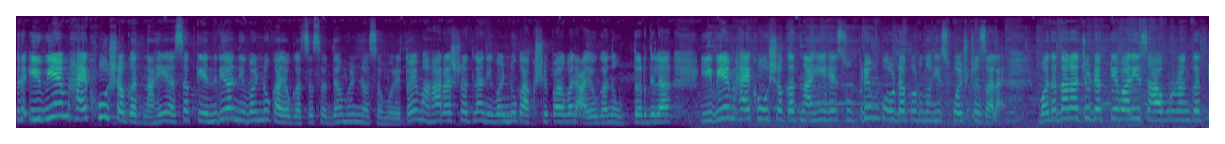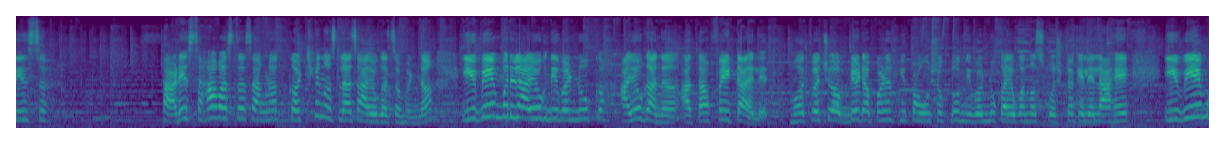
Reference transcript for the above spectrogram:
तर ईव्हीएम हॅक होऊ शकत नाही असं केंद्रीय निवडणूक आयोगाचं सध्या म्हणणं समोर येतोय. महाराष्ट्रातल्या निवडणूक आक्षेपावर आयोगानं उत्तर दिलं. ईव्हीएम हॅक होऊ शकत नाही हे सुप्रीम कोर्टाकडूनही स्पष्ट झालंय. मतदानाची टक्केवारी सहा पूर्णांक तीस साडेसहा वाजता सांगणं कठीण असल्याचं आयोगाचं म्हणणं. ईव्हीएम वरील आयोग निवडणूक आयोगानं आता फेटाळलेत. महत्वाची अपडेट आपण ही पाहू शकतो. निवडणूक आयोगानं स्पष्ट केलेलं आहे. ईव्हीएम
